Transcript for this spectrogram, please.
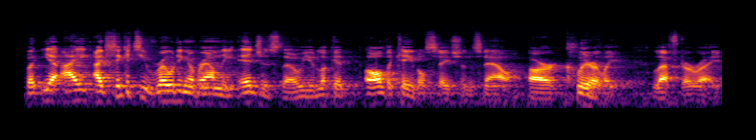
But yeah, I, I think it's eroding around the edges, though. You look at all the cable stations now are clearly left or right.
